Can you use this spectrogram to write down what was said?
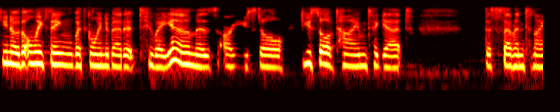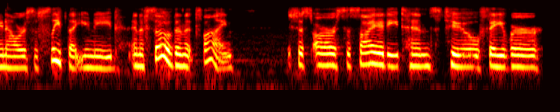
you know, the only thing with going to bed at 2 a.m. is are you still, do you still have time to get the seven to nine hours of sleep that you need? And if so, then it's fine it's just our society tends to favor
